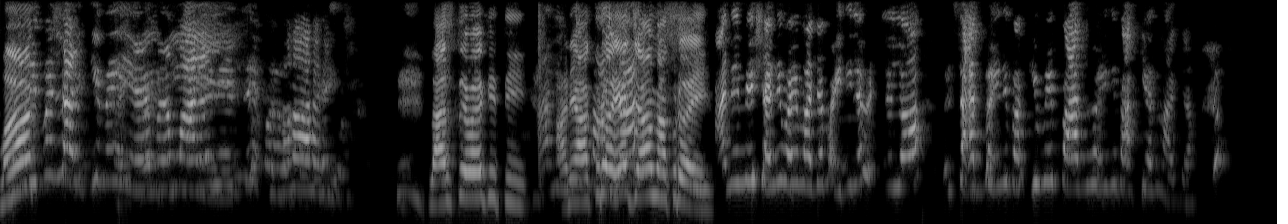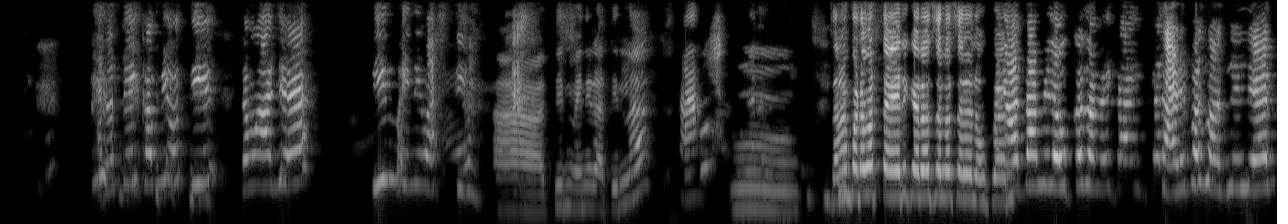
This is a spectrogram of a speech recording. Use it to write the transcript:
मग? पण लाडकी नाहीये मला मारायला येते मला. लाजते बघ किती. आणि आकडो आहे जाम आकडो आहे. आणि मी शनिवारी माझ्या बहिणीला भेटलेलो. सात बहिणी बाकी मी पाच बहिणी बाकी आहेत माझ्या. आता ते कमी होतील तर माझ्या तीन बहिणी वाचतील. हा तीन महिने राहतील ना. हम्म. चला पटापट तयारी करा चला चला आणि लवकर आता आम्ही लवकर जाणार कारण की साडेपाच वाजलेले आहेत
